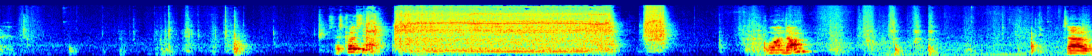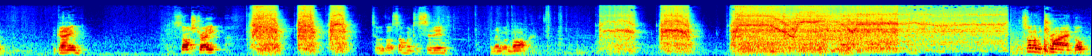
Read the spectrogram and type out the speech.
So it's close enough. One done. So again, start straight until we've got somewhere to sit in and then we'll mark. Sort of a triangle.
